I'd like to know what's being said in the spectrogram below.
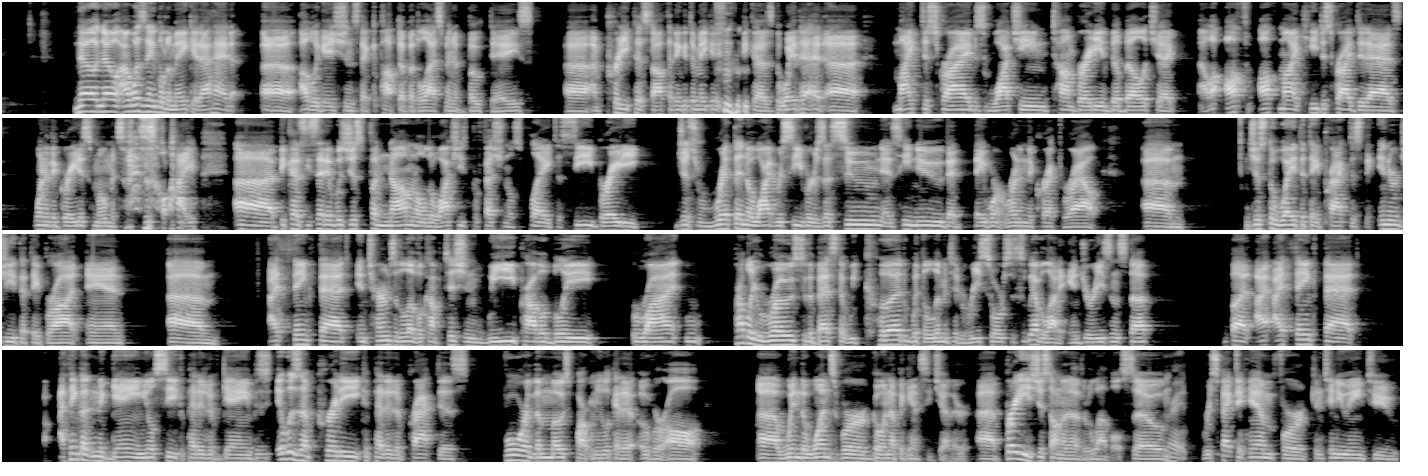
No, no, I wasn't able to make it. I had uh, obligations that popped up at the last minute both days. Uh, I'm pretty pissed off that I didn't get to make it because the way that uh, Mike describes watching Tom Brady and Bill Belichick uh, off off Mike, he described it as one of the greatest moments of his life uh, because he said it was just phenomenal to watch these professionals play to see Brady just rip into wide receivers as soon as he knew that they weren't running the correct route. Um, just the way that they practiced, the energy that they brought, and um, I think that in terms of the level of competition, we probably ri- probably rose to the best that we could with the limited resources because we have a lot of injuries and stuff. But I, I think that I think in the game you'll see a competitive game because it was a pretty competitive practice for the most part when you look at it overall. Uh, when the ones were going up against each other, uh, Brady's just on another level. So Right. respect to him for continuing to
